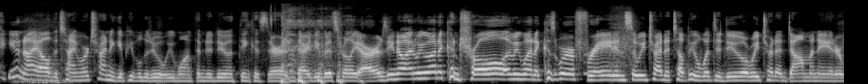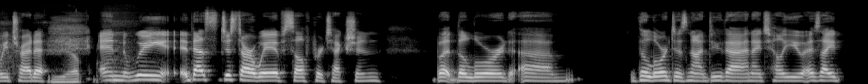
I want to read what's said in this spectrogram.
you and I all the time, we're trying to get people to do what we want them to do and think it's their, their idea, but it's really ours, you know, and we want to control and we want to, cause we're afraid. And so we try to tell people what to do or we try to dominate or we try to, yep. and we, that's just our way of self protection. But the Lord, um, the Lord does not do that. And I tell you, as I,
